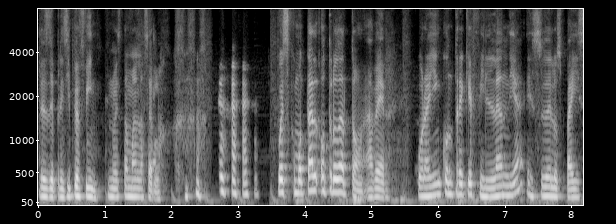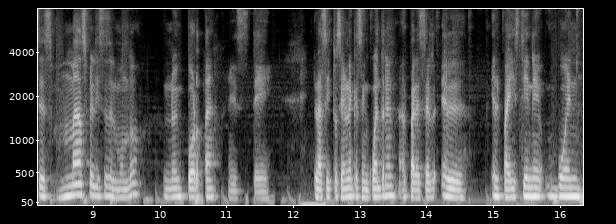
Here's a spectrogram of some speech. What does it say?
desde principio a fin. No está mal hacerlo. Pues como tal, otro dato. A ver, por ahí encontré que Finlandia es uno de los países más felices del mundo. No importa este, la situación en la que se encuentren. Al parecer el, país tiene buen,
